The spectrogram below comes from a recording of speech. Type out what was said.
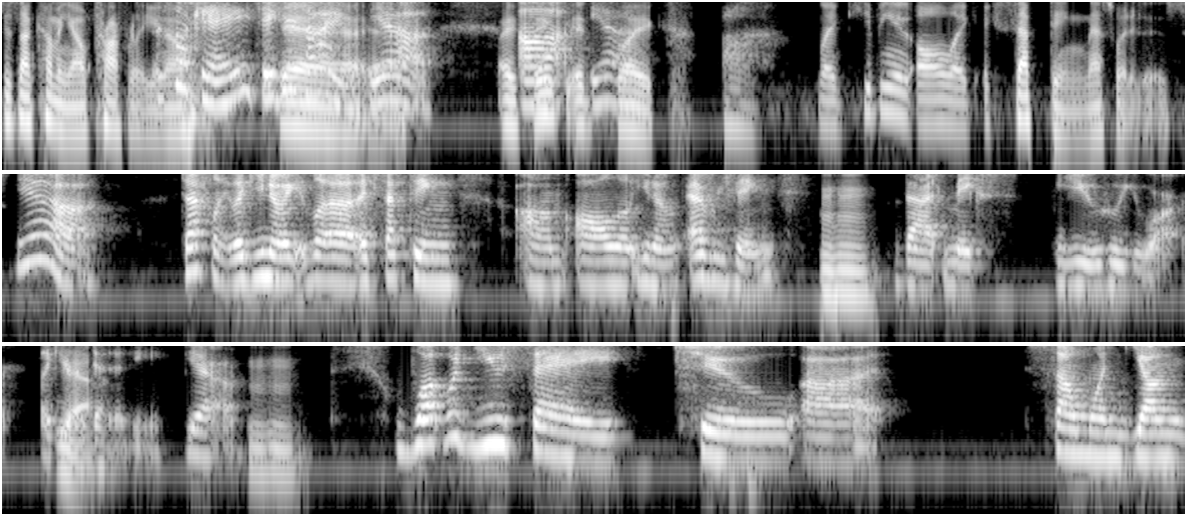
just not coming out properly, you It's know. okay. Take your time. yeah, yeah. Yeah. I think Uh it's yeah. like uh, like keeping it all like accepting, that's what it is. Yeah. Definitely. Like, you know, uh, accepting um all, you know, everything Mhm. that makes you who you are, like your Yeah. identity. Yeah. Mhm. What would you say to uh someone young,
